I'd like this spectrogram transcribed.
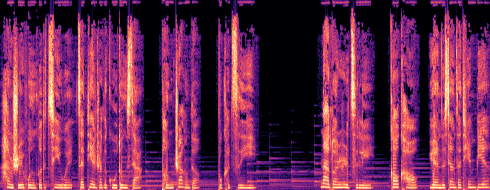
汗水混合的气味在电扇的鼓动下膨胀的不可思议。那段日子里，高考。远得像在天边，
